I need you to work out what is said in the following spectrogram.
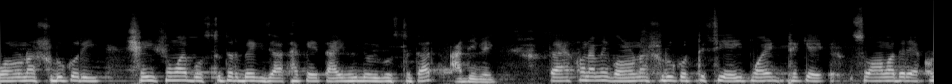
গণনা শুরু করি, সেই সময় বস্তুটার বেগ যা থাকে তাই হইল ওই বস্তুটার আদিবেগ তো এখন আমি গণনা শুরু করতেছি এই পয়েন্ট থেকে। সো আমাদের এখন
